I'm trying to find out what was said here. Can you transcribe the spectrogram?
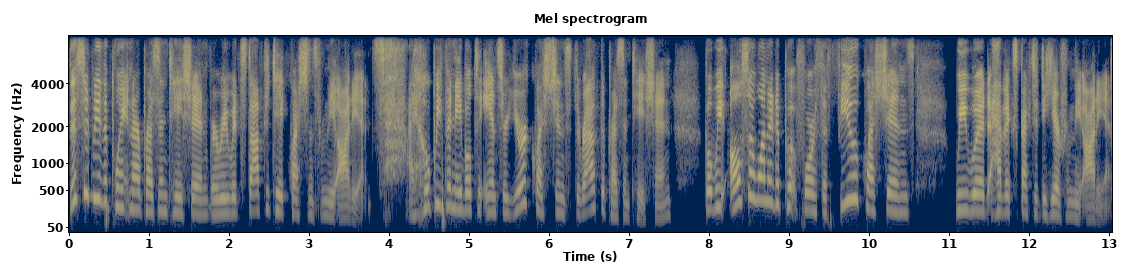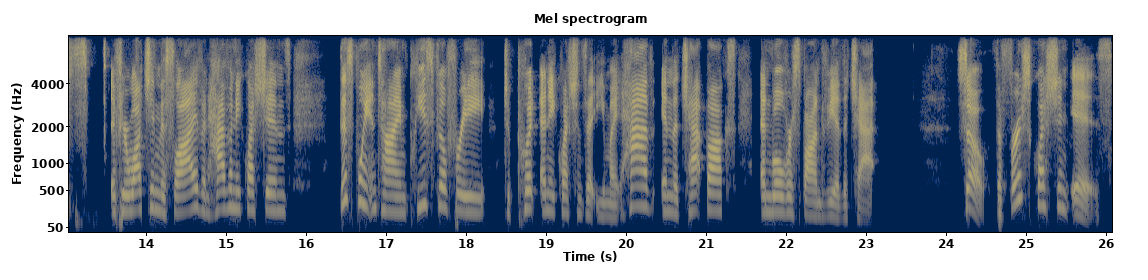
This would be the point in our presentation where we would stop to take questions from the audience. I hope we've been able to answer your questions throughout the presentation, but we also wanted to put forth a few questions we would have expected to hear from the audience. If you're watching this live and have any questions, this point in time, please feel free to put any questions that you might have in the chat box and we'll respond via the chat. So the first question is,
